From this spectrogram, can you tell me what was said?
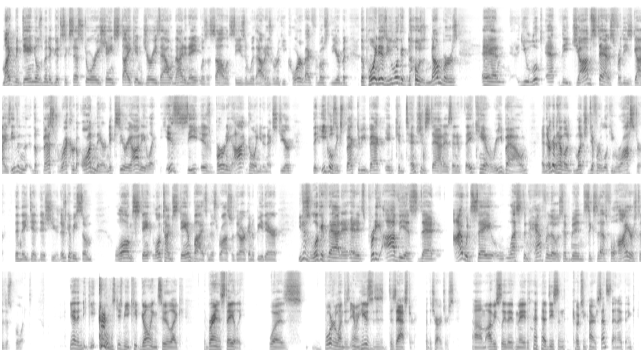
Mike McDaniel's been a good success story. Shane Steichen, jury's out. Nine and eight was a solid season without his rookie quarterback for most of the year. But the point is, you look at those numbers and you look at the job status for these guys, even the best record on there, Nick Sirianni, like his seat is burning hot going into next year. The Eagles expect to be back in contention status. And if they can't rebound, and they're going to have a much different looking roster than they did this year. There's going to be some long stand, long time standbys in this roster that aren't going to be there. You just look at that, and it's pretty obvious that I would say less than half of those have been successful hires to this point. Yeah, then you keep, excuse me, you keep going to like Brandon Staley was borderline. You know, he was a disaster for the Chargers. Um, obviously, they've made a decent coaching hire since then. I think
